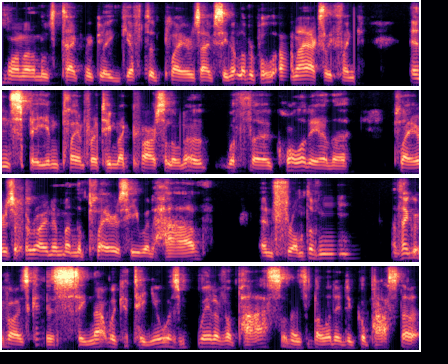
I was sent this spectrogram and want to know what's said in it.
one of the most technically gifted players I've seen at Liverpool, and I actually think in Spain, playing for a team like Barcelona, with the quality of the players around him and the players he would have in front of him. I think we've always seen that with Coutinho, his weight of a pass and his ability to go past a,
